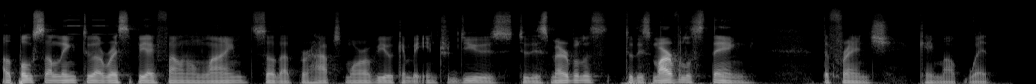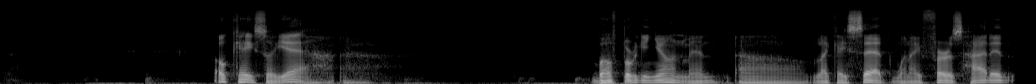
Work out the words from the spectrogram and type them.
I'll post a link to a recipe I found online so that perhaps more of you can be introduced to this marvelous to this marvelous thing the French came up with. Okay, so yeah. Boeuf Bourguignon, man. Uh, like I said, when I first had it,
